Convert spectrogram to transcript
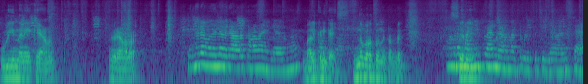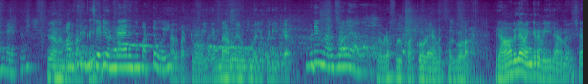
കുളിയും നനയൊക്കെയാണ് ഇവരാണവർ. ബാൽക്കണി ഗൈസ് ഇന്ന് പുറത്ത് വന്നിട്ടുണ്ട്. ഇതാണ് നമ്മുടെ ബാൽക്കണി ചെടി ഉണ്ടായിരുന്നു പട്ടുപോയി. അത് പട്ടുപോയി. എന്താണെന്ന് ഞങ്ങൾക്ക് വലിയ പിടിയില്ല. ഇവിടെ ഫുൾ പർഗോളയാണ് പർഗോള രാവിലെ ഭയങ്കര വെയിലാണ്. പക്ഷെ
